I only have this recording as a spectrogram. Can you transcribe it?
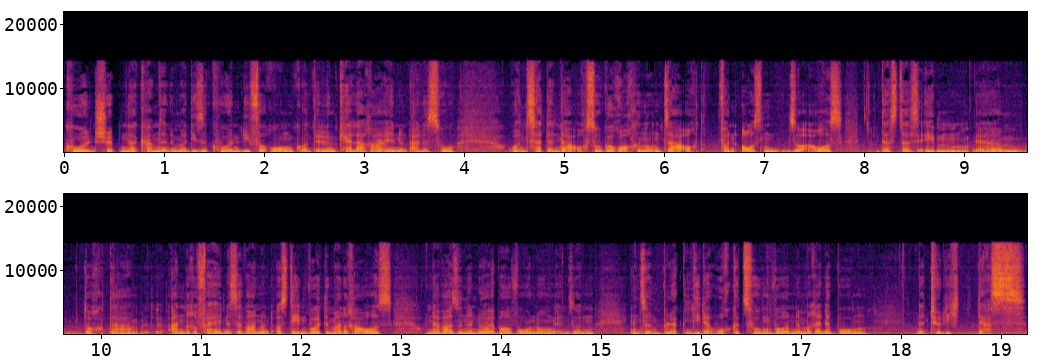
Kohlen schippen. Da kam dann immer diese Kohlenlieferung und in den Keller rein und alles so. Und es hat dann da auch so gerochen und sah auch von außen so aus, dass das eben ähm, doch da andere Verhältnisse waren. Und aus denen wollte man raus. Und da war so eine Neubauwohnung in so einen, in so einen Blöcken, die da hochgezogen wurden im Rennebogen. Natürlich das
